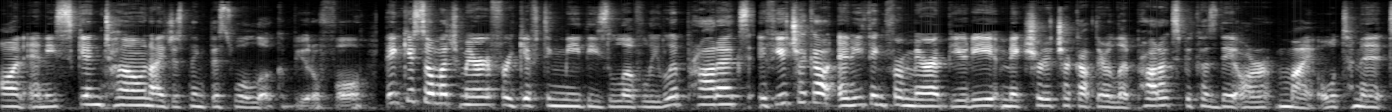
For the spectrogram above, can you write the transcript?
on any skin tone. I just think this will look beautiful. Thank you so much Merit for gifting me these lovely lip products. If you check out anything from Merit Beauty, make sure to check out their lip products because they are my ultimate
